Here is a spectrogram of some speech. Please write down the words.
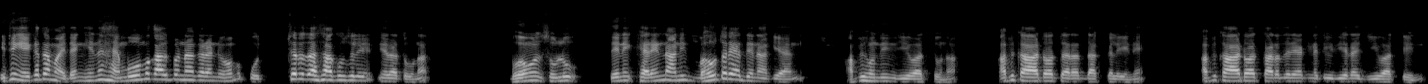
ඉතින් ඒක තමයි. දැන් එන හැමෝම කල්පනා කරන්නේ ඔහොම කොච්චර දස අකුසලේ නිරත වුණත් බොහොම සුළු දෙනෙක් හැරෙන්න අනිත් බහුතරයක් දෙනා කියන්නේ අපි හොඳින් ජීවත් වුණා. අපි කාටවත් වැරද්දක් කළේ නෑ අපි කාටවත් කරදරයක් නැති විදියට ජීවත් වෙන්නේ.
